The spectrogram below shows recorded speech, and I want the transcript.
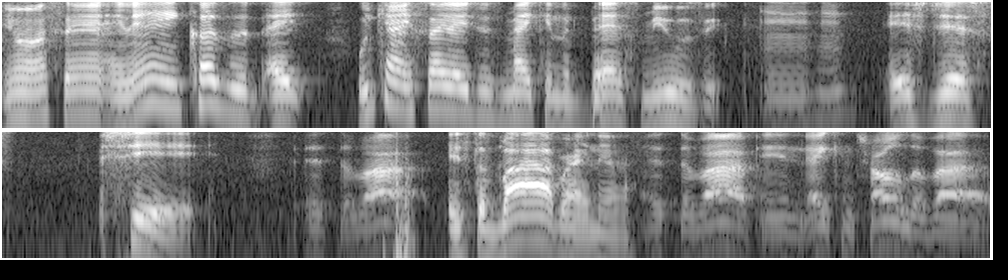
You know what I'm saying? And it ain't cause of they. We can't say they just making the best music. Mm-hmm. It's just shit. It's the vibe. It's the vibe right now. It's the vibe, and they control the vibe.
